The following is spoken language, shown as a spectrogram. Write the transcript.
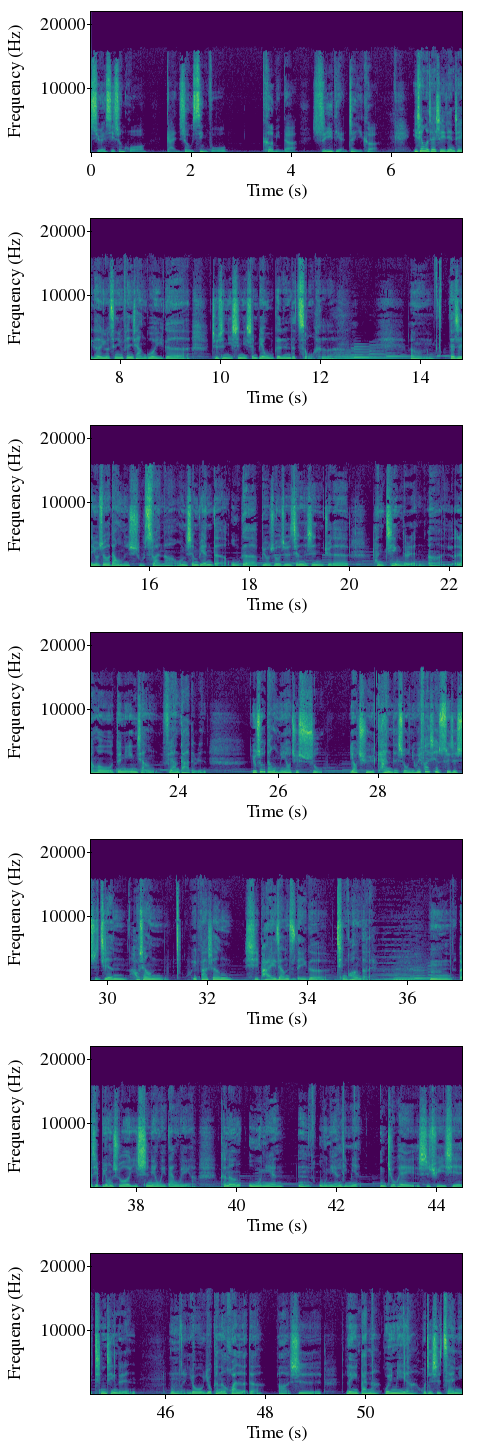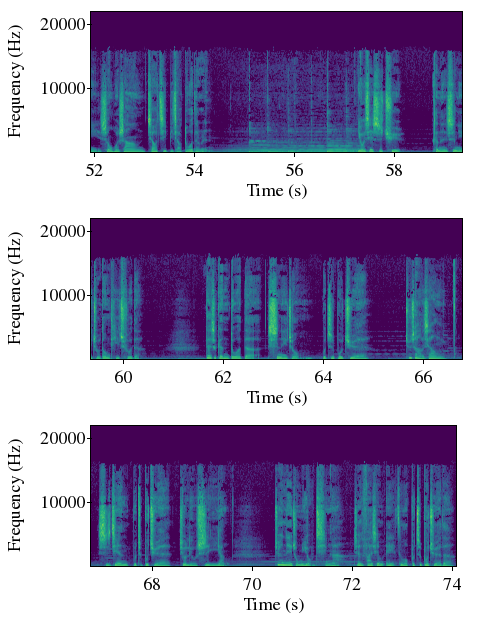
学习生活，感受幸福。克敏的十一点这一刻。以前我在十一点这一刻有曾经分享过一个，就是你是你身边五个人的总和。嗯，但是有时候当我们数算啊，我们身边的五个，比如说就是真的是你觉得很近的人啊，然后对你影响非常大的人，有时候当我们要去数、要去看的时候，你会发现随着时间，好像会发生洗牌这样子的一个情况的嘞。嗯，而且不用说以十年为单位啊，可能五年，嗯，五年里面你就会失去一些亲近的人，嗯，有有可能换了的啊，是另一半呢，闺蜜啊，或者是在你生活上交集比较多的人，有一些失去，可能是你主动提出的，但是更多的是那种不知不觉。就是好像时间不知不觉就流逝一样，就是那种友情啊，就是发现哎，怎么不知不觉的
